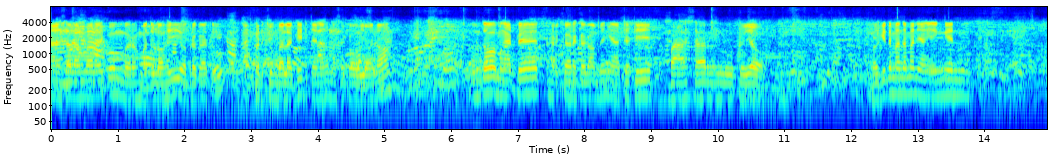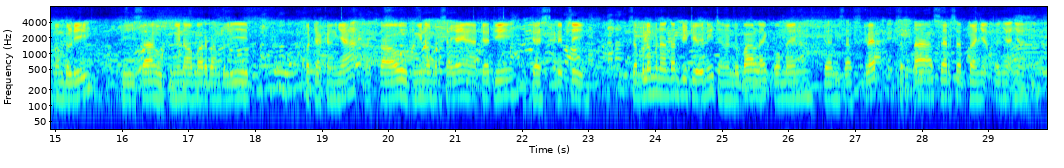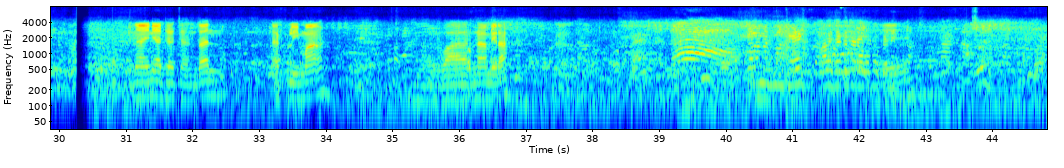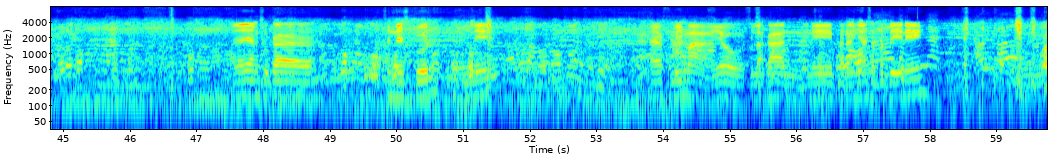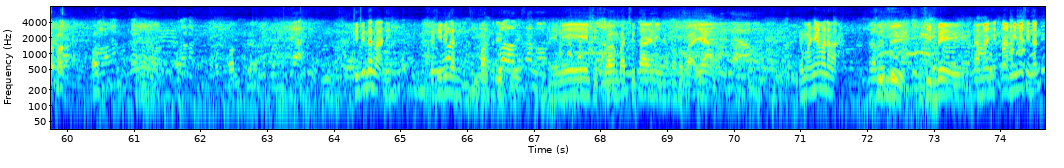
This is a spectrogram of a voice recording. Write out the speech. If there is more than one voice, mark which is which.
Speaker 1: Assalamualaikum warahmatullahi wabarakatuh. Berjumpa lagi di channel Mas Eko Yono Untuk mengupdate harga-harga kambing yang ada di Pasar Ludoyo. Bagi teman-teman yang ingin membeli Bisa hubungi nomor pembeli pedagangnya Atau hubungi nomor saya yang ada di deskripsi Sebelum menonton video ini jangan lupa like, komen, dan subscribe serta share sebanyak-banyaknya. Nah, ini ada jantan F5 warna merah. Nah, yang suka jenis bur ini F5 ayo silakan. Ini barangnya seperti ini. Kipintan pak nih Kipintan 4000 Ini dijual 4 juta ini sama bapaknya. Rumahnya mana pak?
Speaker 2: Jimbe.
Speaker 1: Jimbe. Namanya namanya sinten?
